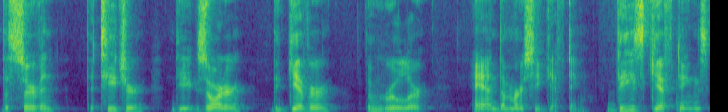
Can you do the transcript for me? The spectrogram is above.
the servant, the teacher, the exhorter, the giver, the ruler, and the mercy gifting. These giftings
